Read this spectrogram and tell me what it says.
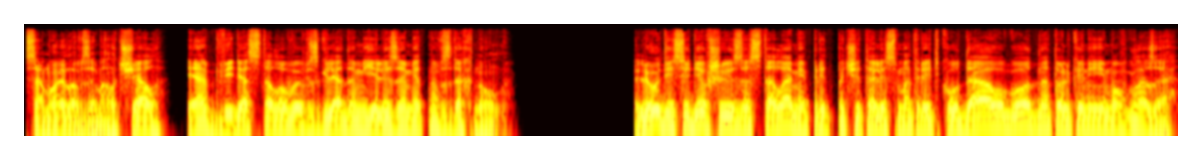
Самойлов замолчал и, обведя столовый взглядом, еле заметно вздохнул. Люди, сидевшие за столами, предпочитали смотреть куда угодно, только не ему в глаза.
